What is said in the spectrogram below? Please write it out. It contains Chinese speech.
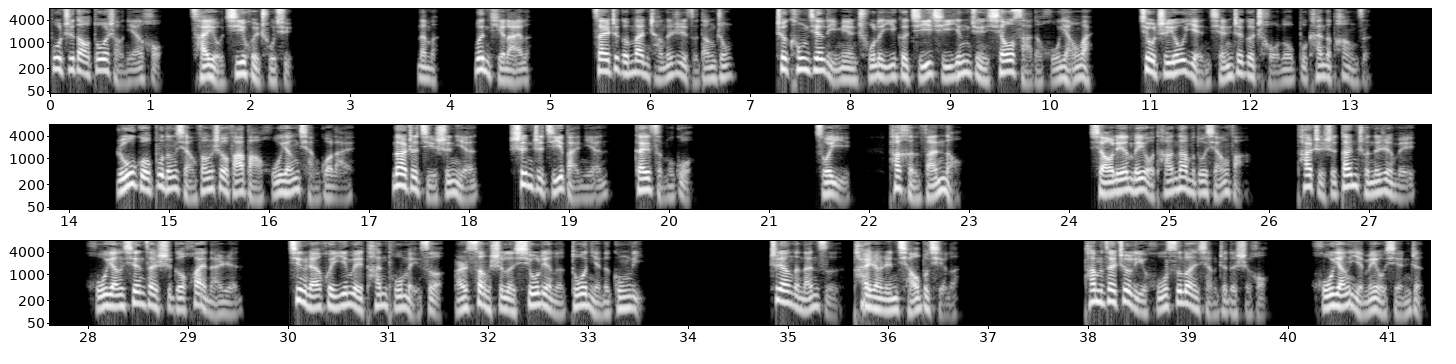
不知道多少年后才有机会出去。那么问题来了，在这个漫长的日子当中，这空间里面除了一个极其英俊潇洒的胡杨外，就只有眼前这个丑陋不堪的胖子。如果不能想方设法把胡杨抢过来，那这几十年甚至几百年该怎么过？所以他很烦恼。小莲没有他那么多想法，他只是单纯的认为胡杨现在是个坏男人，竟然会因为贪图美色而丧失了修炼了多年的功力。这样的男子太让人瞧不起了。他们在这里胡思乱想着的时候，胡杨也没有闲着，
